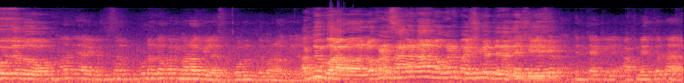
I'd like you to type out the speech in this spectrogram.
पुढचा तो हा, ते आले का? सर पुढे लोकांनी भराव केला सर. पूर्ण ते भराव केला. अगदी ब- लोकांना सांगा ना लोकांनी पैसे घेतले ना त्यांनी त्याचे. काय केले? आपल्या इथं ना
